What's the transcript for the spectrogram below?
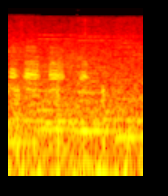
Ha ha ha ha ha.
